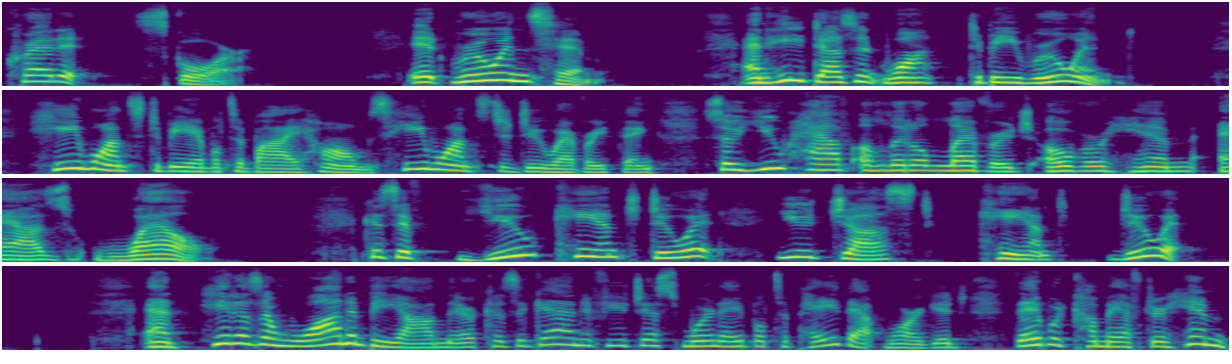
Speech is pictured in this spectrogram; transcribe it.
credit score. It ruins him. And he doesn't want to be ruined. He wants to be able to buy homes. He wants to do everything. So you have a little leverage over him as well. Because if you can't do it, you just can't do it. And he doesn't want to be on there because, again, if you just weren't able to pay that mortgage, they would come after him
